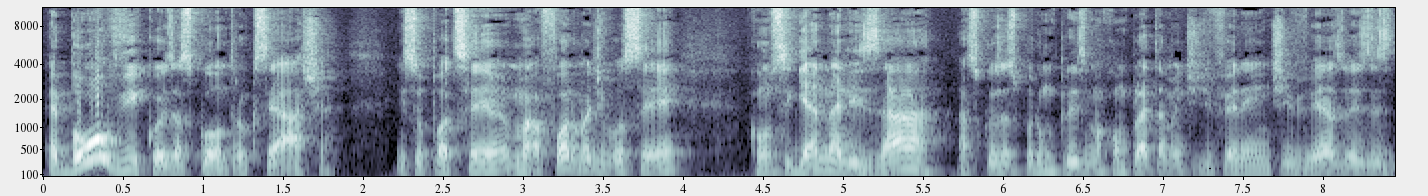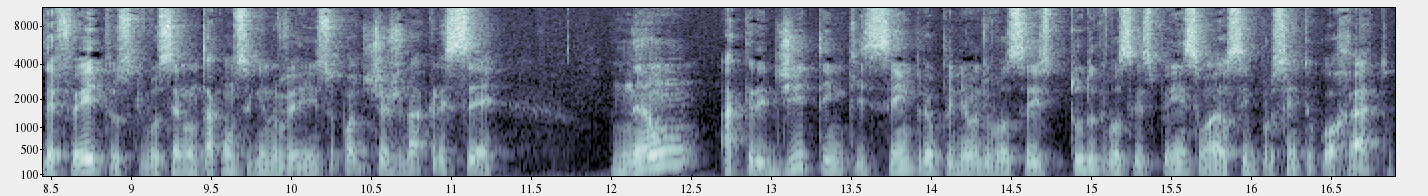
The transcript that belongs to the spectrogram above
É bom ouvir coisas contra o que você acha. Isso pode ser uma forma de você conseguir analisar as coisas por um prisma completamente diferente e ver, às vezes, defeitos que você não está conseguindo ver. Isso pode te ajudar a crescer. Não acreditem que sempre a opinião de vocês, tudo que vocês pensam é o 100% correto.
